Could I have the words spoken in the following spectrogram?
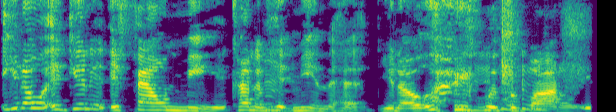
you know, again, it, it found me. It kind of hit Mm. me in the head, you know, like with the bottle. It,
